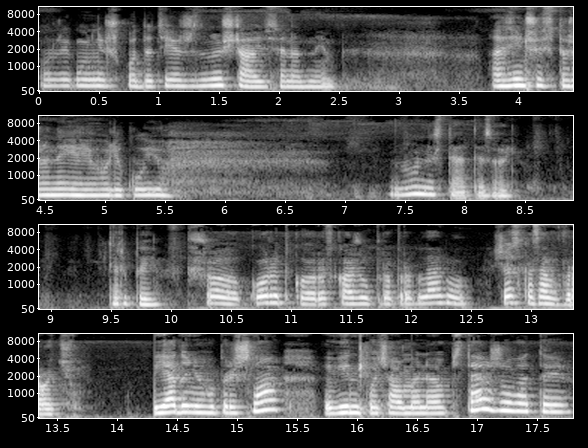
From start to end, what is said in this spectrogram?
Може, як мені шкода, це я ж знущаюся над ним. А з іншої сторони я його лікую. Ну, не стати, зай. Терпи. Що коротко розкажу про проблему. Що сказав врач? Я до нього прийшла, він почав мене обстежувати.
